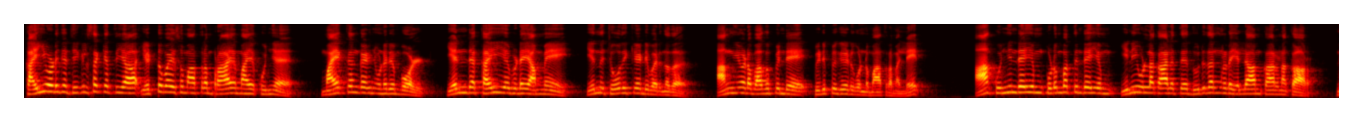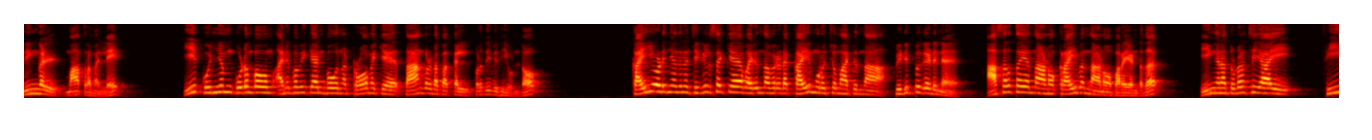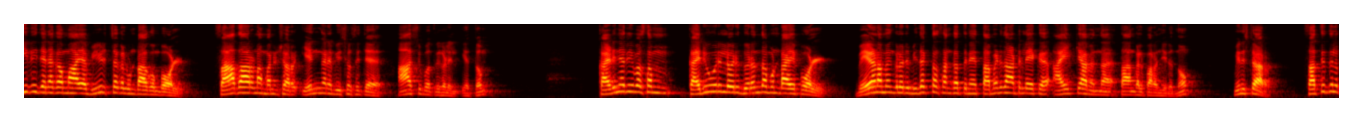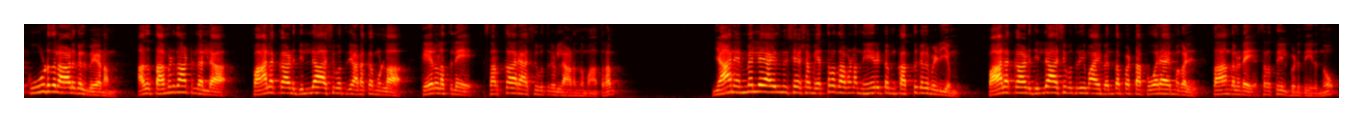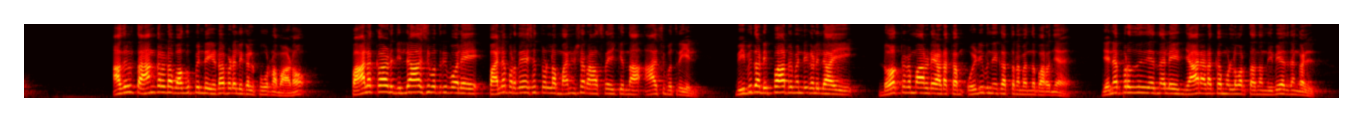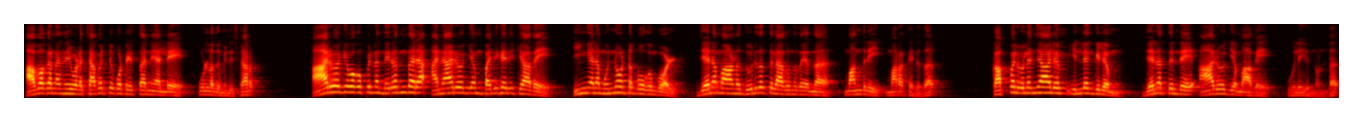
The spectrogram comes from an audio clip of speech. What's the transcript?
കൈയൊടിഞ്ഞ് ചികിത്സയ്ക്കെത്തിയ എട്ട് വയസ്സ് മാത്രം പ്രായമായ കുഞ്ഞ് മയക്കം കഴിഞ്ഞുണരുമ്പോൾ എന്റെ കൈ എവിടെ അമ്മേ? എന്ന് ചോദിക്കേണ്ടി വരുന്നത് അങ്ങയുടെ വകുപ്പിന്റെ പിടിപ്പുകേട് കൊണ്ട് മാത്രമല്ലേ. ആ കുഞ്ഞിന്റെയും കുടുംബത്തിന്റെയും ഇനിയുള്ള കാലത്തെ ദുരിതങ്ങളുടെ എല്ലാം കാരണക്കാർ നിങ്ങൾ മാത്രമല്ലേ. ഈ കുഞ്ഞും കുടുംബവും അനുഭവിക്കാൻ പോകുന്ന ട്രോമയ്ക്ക് താങ്കളുടെ പക്കൽ പ്രതിവിധിയുണ്ടോ? കൈയൊടിഞ്ഞതിന് ചികിത്സയ്ക്ക് വരുന്നവരുടെ കൈ മുറിച്ചു മാറ്റുന്ന പിടിപ്പുകേടിന് അശ്രദ്ധ എന്നാണോ ക്രൈം എന്നാണോ പറയേണ്ടത്? ഇങ്ങനെ തുടർച്ചയായി ഭീതിജനകമായ വീഴ്ചകൾ ഉണ്ടാകുമ്പോൾ സാധാരണ മനുഷ്യർ എങ്ങനെ വിശ്വസിച്ച് ആശുപത്രികളിൽ എത്തും? കഴിഞ്ഞ ദിവസം കരൂരിൽ ഒരു ദുരന്തമുണ്ടായപ്പോൾ വേണമെങ്കിൽ ഒരു വിദഗ്ധ സംഘത്തിനെ തമിഴ്നാട്ടിലേക്ക് അയക്കാമെന്ന് താങ്കൾ പറഞ്ഞിരുന്നു. മിനിസ്റ്റർ സത്യത്തിൽ കൂടുതൽ ആളുകൾ വേണം. അത് തമിഴ്നാട്ടിലല്ല പാലക്കാട് ജില്ലാ ആശുപത്രി അടക്കമുള്ള കേരളത്തിലെ സർക്കാർ ആശുപത്രികളിലാണെന്ന് മാത്രം. ഞാൻ എം എൽ എ ആയതിനു ശേഷം എത്ര തവണ നേരിട്ടും കത്തുകൾ വഴിയും പാലക്കാട് ജില്ലാ ആശുപത്രിയുമായി ബന്ധപ്പെട്ട പോരായ്മകൾ താങ്കളുടെ ശ്രദ്ധയിൽപ്പെടുത്തിയിരുന്നു. അതിൽ താങ്കളുടെ വകുപ്പിന്റെ ഇടപെടലുകൾ പൂർണമാണോ? പാലക്കാട് ജില്ലാ ആശുപത്രി പോലെ പല പ്രദേശത്തുള്ള മനുഷ്യർ ആശ്രയിക്കുന്ന ആശുപത്രിയിൽ വിവിധ ഡിപ്പാർട്ട്മെന്റുകളിലായി ഡോക്ടർമാരുടെ അടക്കം ഒഴിവ് നികത്തണമെന്ന് പറഞ്ഞ് ജനപ്രതിനിധി എന്ന നിലയിൽ ഞാനടക്കമുള്ളവർ തന്ന നിവേദനങ്ങൾ അവഗണനയുടെ ചവറ്റുകൊട്ടയിൽ തന്നെയല്ലേ ഉള്ളത് മിനിസ്റ്റർ? ആരോഗ്യവകുപ്പിന്റെ നിരന്തര അനാരോഗ്യം പരിഹരിക്കാതെ ഇങ്ങനെ മുന്നോട്ട് പോകുമ്പോൾ ജനമാണ് ദുരിതത്തിലാകുന്നത് എന്ന് മന്ത്രി മറക്കരുത്. കപ്പൽ ഉലഞ്ഞാലും ഇല്ലെങ്കിലും ജനത്തിന്റെ ആരോഗ്യമാകെ ഉലയുന്നുണ്ട്.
